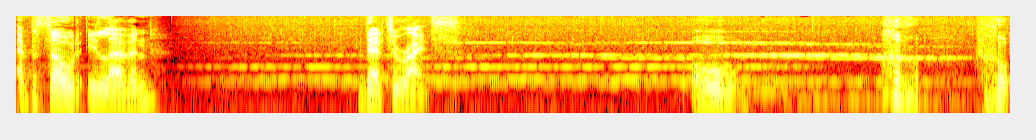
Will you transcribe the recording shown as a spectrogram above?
episode 11 Dead to Rights. Oh.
